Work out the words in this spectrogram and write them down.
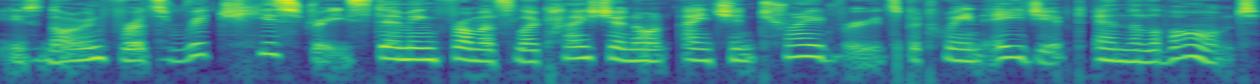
is known for its rich history stemming from its location on ancient trade routes between Egypt and the Levant.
